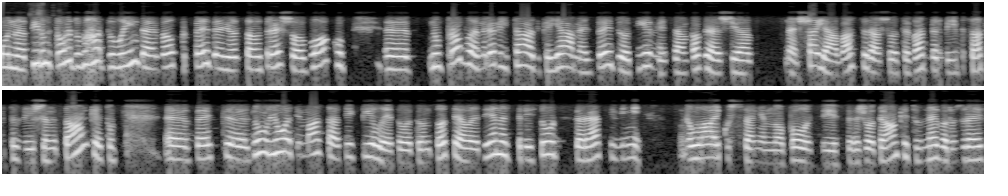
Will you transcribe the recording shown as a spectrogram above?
Un uh, pirms dodu vārdu Lindai vēl par pēdējo savu trešo bloku, uh, nu, problēma ir arī tāda, ka jā, mēs beidzot ieviesām pagājušajā ne, šajā vasarā šo vardarbības atpazīšanas anketu, e, bet e, nu, ļoti maz tā tiek pielietota. Sociālajie dienesti arī sūdzas, ka reti viņi laikus saņem no policijas šo anketu un nevar uzreiz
